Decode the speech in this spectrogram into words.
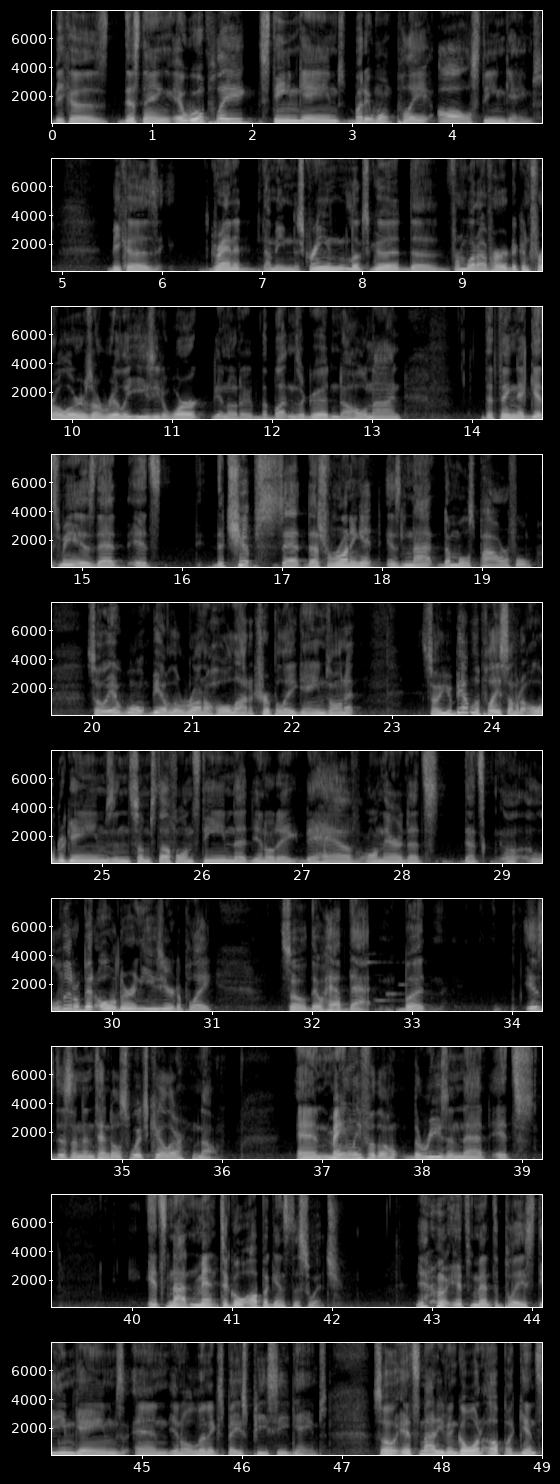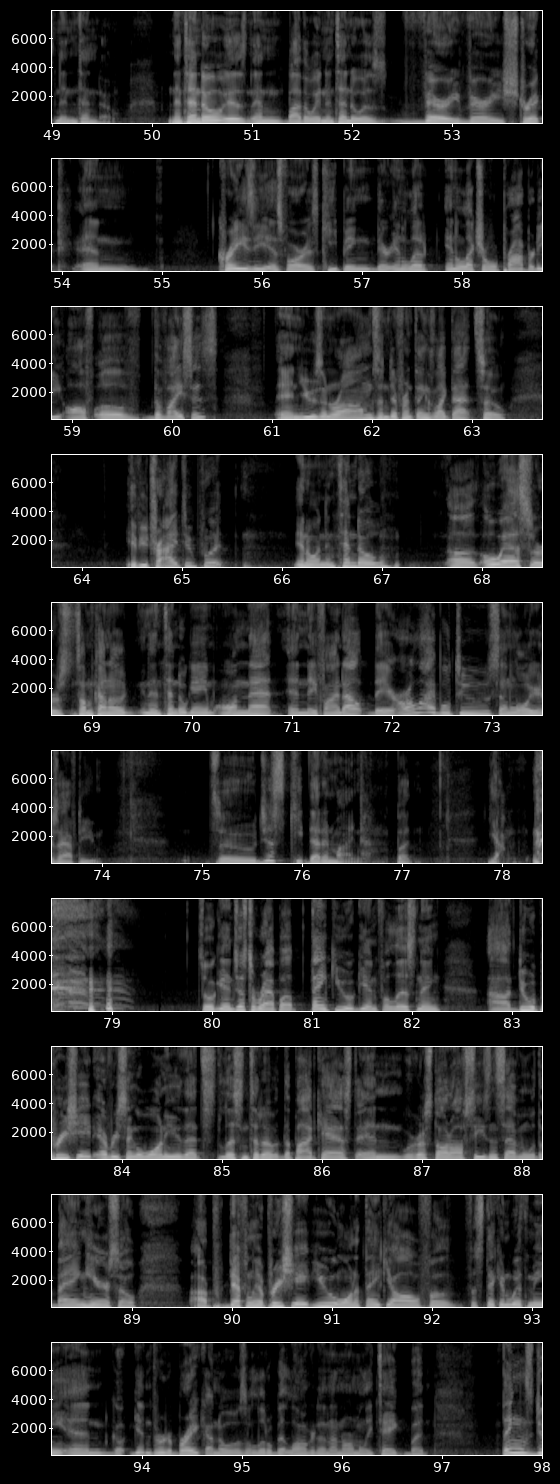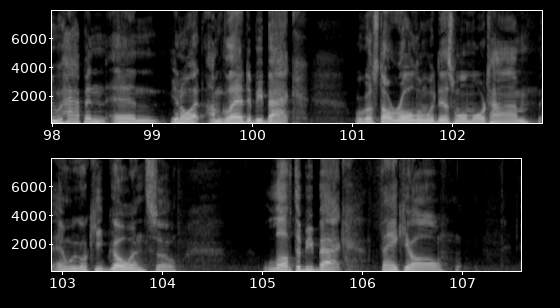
because this thing it will play Steam games, but it won't play all Steam games because granted, I mean the screen looks good. The from what I've heard, the controllers are really easy to work. You know, the, the buttons are good and the whole nine. The thing that gets me is that it's the chipset that's running it is not the most powerful, so it won't be able to run a whole lot of AAA games on it. So you'll be able to play some of the older games and some stuff on Steam that you know they, they have on there that's that's a little bit older and easier to play. So they'll have that. But is this a Nintendo Switch killer? No. And mainly for the the reason that it's it's not meant to go up against the Switch. You know, it's meant to play Steam games and you know Linux-based PC games. So it's not even going up against Nintendo. Nintendo is, and by the way, Nintendo is very, very strict and crazy as far as keeping their intellectual property off of devices and using ROMs and different things like that. So if you try to put, you know, a Nintendo uh, OS or some kind of Nintendo game on that and they find out, they are liable to send lawyers after you. So just keep that in mind. But yeah. So, again, just to wrap up, thank you again for listening. I uh, do appreciate every single one of you that's listened to the, the podcast, and we're going to start off season seven with a bang here. So, I definitely appreciate you. I want to thank y'all for, for sticking with me and go, getting through the break. I know it was a little bit longer than I normally take, but things do happen. And you know what? I'm glad to be back. We're going to start rolling with this one more time, and we're going to keep going. So, love to be back. Thank y'all.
